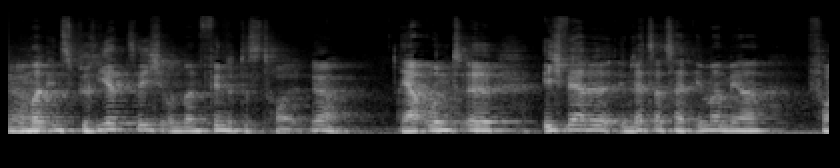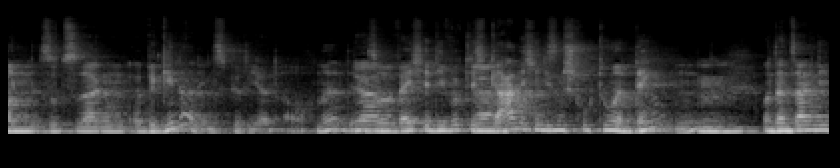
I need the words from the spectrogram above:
Ja. Und man inspiriert sich und man findet es toll. Ja. Ja, und äh, ich werde in letzter Zeit immer mehr von sozusagen äh, Beginnern inspiriert auch. Ne? Ja. Also welche, die wirklich Ja. gar nicht in diesen Strukturen denken. Mhm. Und dann sagen die,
